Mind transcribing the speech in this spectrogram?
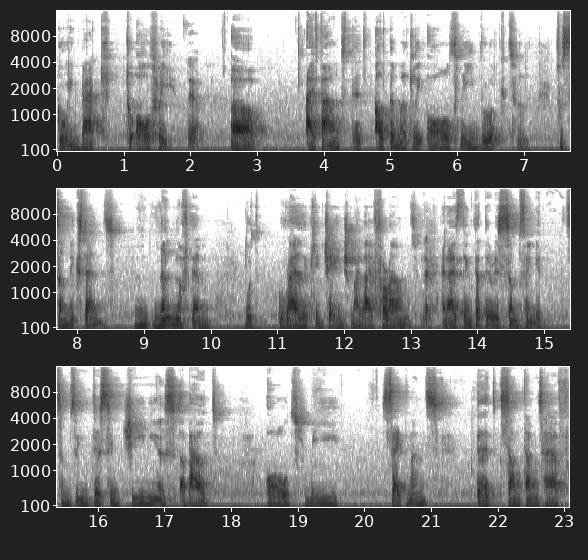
going back to all three. Yeah. Uh, I found that ultimately all three worked to some extent. N- None of them would radically change my life around. Yeah. And I think that there is something it, something disingenuous about all three segments that sometimes have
